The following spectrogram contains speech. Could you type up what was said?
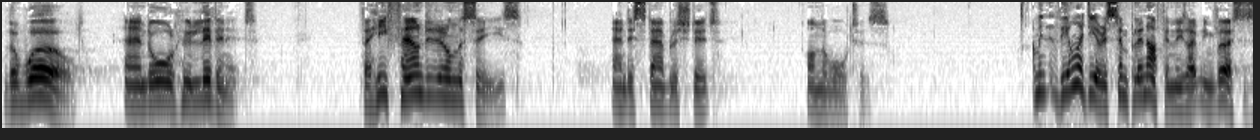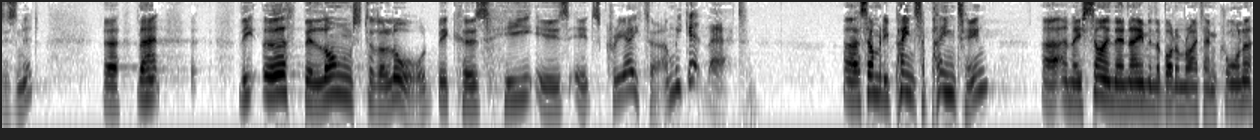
the world and all who live in it. For he founded it on the seas and established it on the waters. I mean, the idea is simple enough in these opening verses, isn't it? Uh, that the earth belongs to the Lord because he is its creator. And we get that. Uh, somebody paints a painting uh, and they sign their name in the bottom right hand corner.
